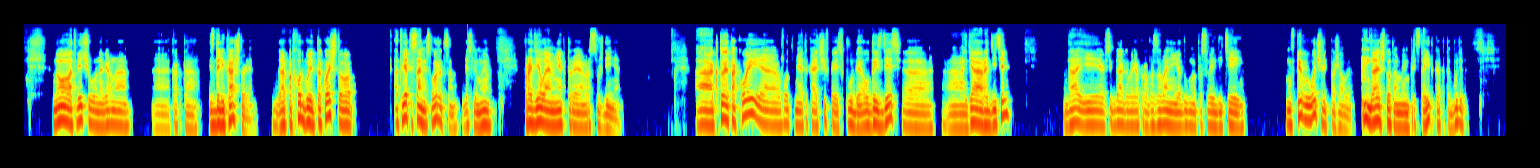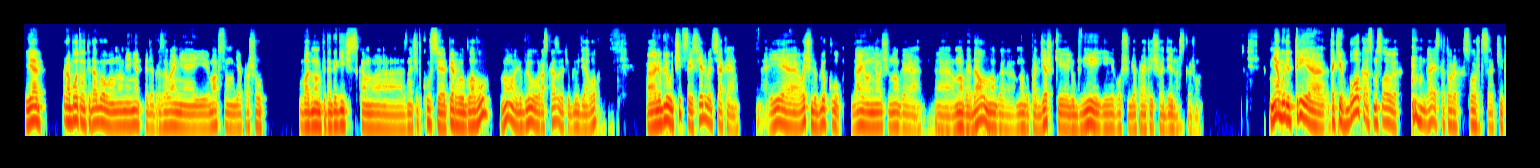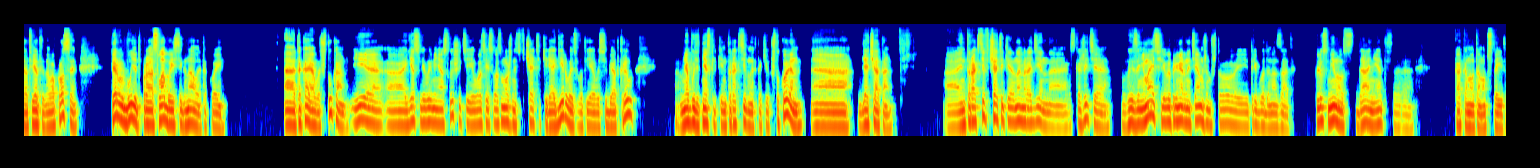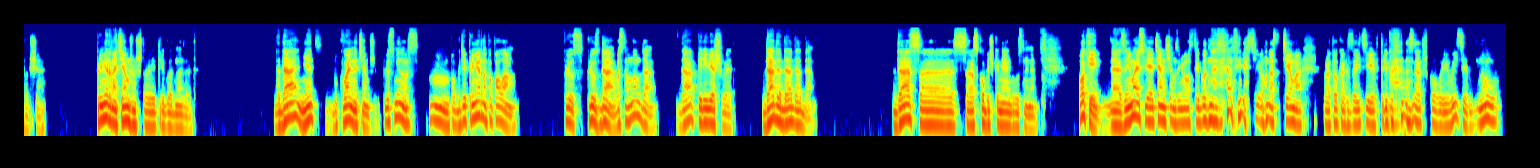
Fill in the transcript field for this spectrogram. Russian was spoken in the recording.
но отвечу, наверное, э, как-то издалека, что ли. Да, подход будет такой, что ответы сами сложатся, если мы проделаем некоторые рассуждения. А, кто я такой? Э, вот у меня такая ачивка есть в клубе «Алды здесь». А, а, я родитель, да, и всегда говоря про образование, я думаю про своих детей, ну, в первую очередь, пожалуй, да, и что там им предстоит, как это будет. Я работал педагогом, но у меня нет педобразования, и максимум я прошел в одном педагогическом, значит, курсе первую главу, но люблю рассказывать, люблю диалог. А, люблю учиться, исследовать всякое. И э, очень люблю клуб. Да, и он мне очень многое, э, многое дал, много, много поддержки, любви. И, в общем, я про это еще отдельно расскажу. У меня будет три э, таких блока смысловых, да, из которых сложатся какие-то ответы на вопросы. Первый будет про слабые сигналы такой такая вот штука. И если вы меня слышите, и у вас есть возможность в чатике реагировать, вот я его себе открыл, у меня будет несколько интерактивных таких штуковин э, для чата. Э, интерактив в чатике номер один. Э, скажите, вы занимаетесь ли вы примерно тем же, что и три года назад? Плюс-минус, да, нет, э, как оно там обстоит вообще? Примерно тем же, что и три года назад. Да-да, нет, буквально тем же. Плюс-минус, где примерно пополам. Плюс, плюс, да, в основном да да, перевешивает. Да, да, да, да, да. Да, со, со скобочками грустными. Окей, э, занимаюсь ли я тем, чем занимался три года назад, если у нас тема про то, как зайти в три года назад в школу и выйти? Ну,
